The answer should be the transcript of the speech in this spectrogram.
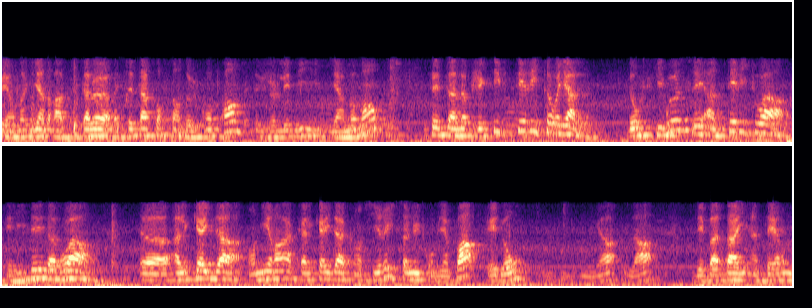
et on en viendra tout à l'heure, et c'est important de le comprendre, je l'ai dit il y a un moment, c'est un objectif territorial. Donc ce qu'il veut, c'est un territoire. Et l'idée d'avoir euh, Al-Qaïda en Irak, Al-Qaïda en Syrie, ça ne lui convient pas. Et donc, il y a là des batailles internes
